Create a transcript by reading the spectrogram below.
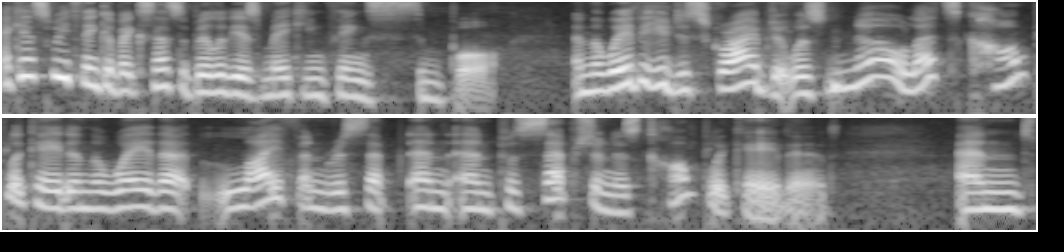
I guess we think of accessibility as making things simple. And the way that you described it was no, let's complicate in the way that life and, recept- and, and perception is complicated. And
